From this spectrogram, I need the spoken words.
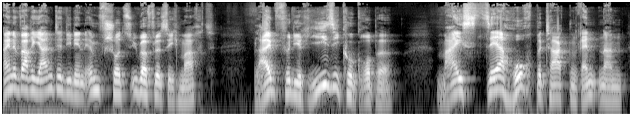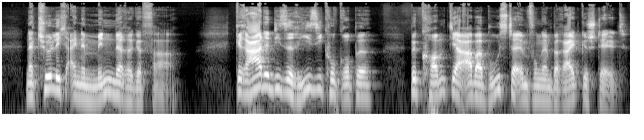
Eine Variante, die den Impfschutz überflüssig macht, bleibt für die Risikogruppe, meist sehr hochbetagten Rentnern, natürlich eine mindere Gefahr. Gerade diese Risikogruppe bekommt ja aber Boosterimpfungen bereitgestellt.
